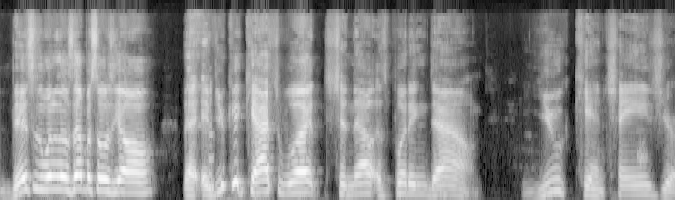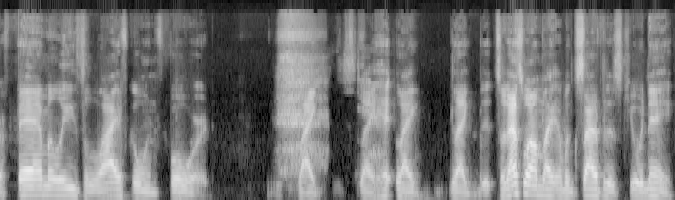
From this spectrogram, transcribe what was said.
This is one of those episodes, y'all, that if you can catch what Chanel is putting down, you can change your family's life going forward like like like like so that's why I'm like I'm excited for this Q and A.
